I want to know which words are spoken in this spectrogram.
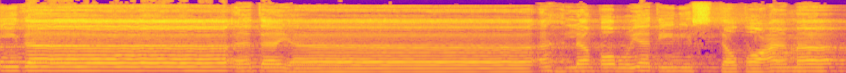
إذا أتيا أهل قرية استطعما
